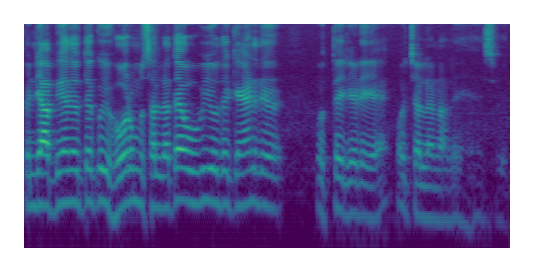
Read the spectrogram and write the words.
ਪੰਜਾਬੀਆਂ ਦੇ ਉੱਤੇ ਕੋਈ ਹੋਰ ਮੁਸਲਤ ਹੈ ਉਹ ਵੀ ਉਹਦੇ ਕਹਿਣ ਦੇ ਉੱਤੇ ਜਿਹੜੇ ਹੈ ਉਹ ਚੱਲਣ ਵਾਲੇ ਹੈ ਇਸ ਵੇਲੇ।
